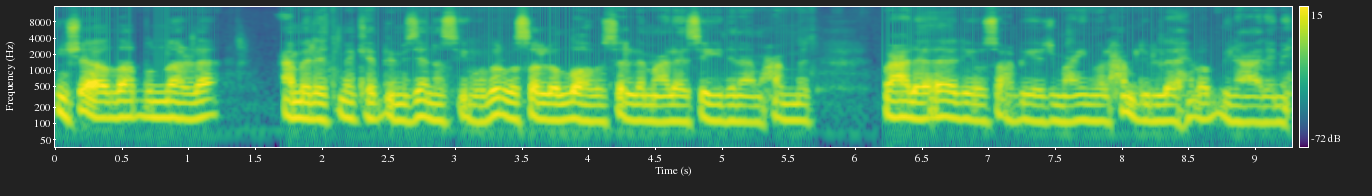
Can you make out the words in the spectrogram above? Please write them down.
İnşallah bunlarla amel etmek hepimize nasip olur. Ve sallallahu ve sellem ala seyyidina Muhammed ve ala alihi ve sahbihi ecma'in velhamdülillahi rabbil alemin.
